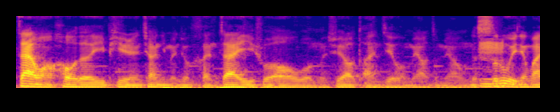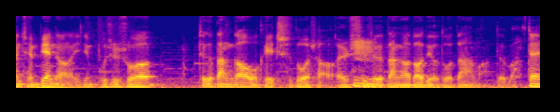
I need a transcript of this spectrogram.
再往后的一批人，像你们就很在意说哦，我们需要团结，我们要怎么样？我们的思路已经完全变掉了，已经不是说这个蛋糕我可以吃多少，而是嗯这个蛋糕到底有多大嘛，对吧？对，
